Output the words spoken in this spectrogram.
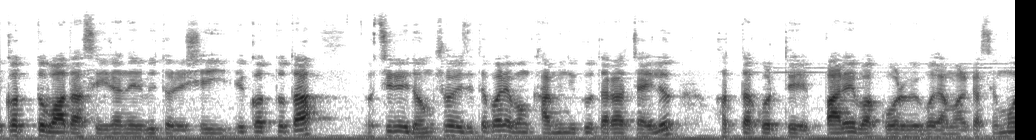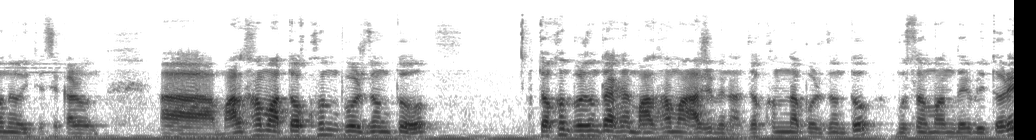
একত্ববাদ আছে ইরানের ভিতরে, সেই একত্বতা চিরেই ধ্বংস হয়ে যেতে পারে এবং খামিনিকেও তারা চাইলেও হত্যা করতে পারে বা করবে বলে আমার কাছে মনে হইতেছে। কারণ মালহামা তখন পর্যন্ত তখন পর্যন্ত আসলে মালহামা আসবে না। যখন না পর্যন্ত মুসলমানদের ভিতরে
